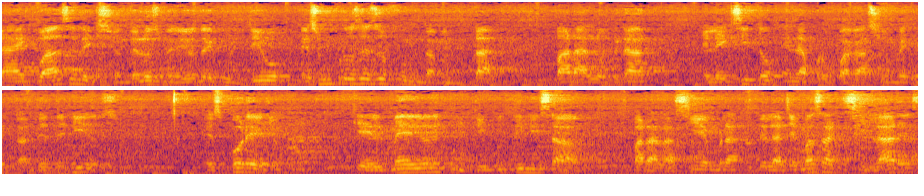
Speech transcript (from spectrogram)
La adecuada selección de los medios de cultivo es un proceso fundamental para lograr el éxito en la propagación vegetal de tejidos. Es por ello que el medio de cultivo utilizado para la siembra de las yemas axilares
